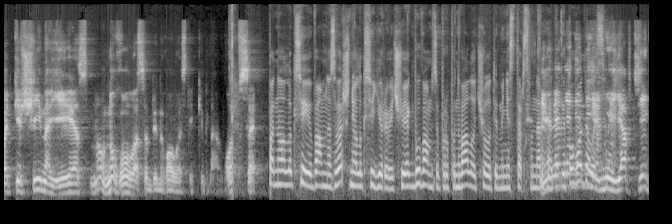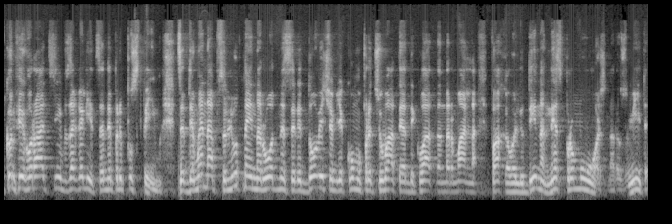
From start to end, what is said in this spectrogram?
батьківщина, ЄС. Ну ну голос один голос тільки дав. От все. Пане Олексію, вам на завершення, Олексію Юровичу, якби вам запропонували очолити міністерство енергетики, Ні, погодилися? ні, я в цій конфігурації взагалі це неприпустимо. Це для мене абсолютно інородне середовище, в якому працювати адекватна, нормальна фахова людина неспроможна. Розумієте?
